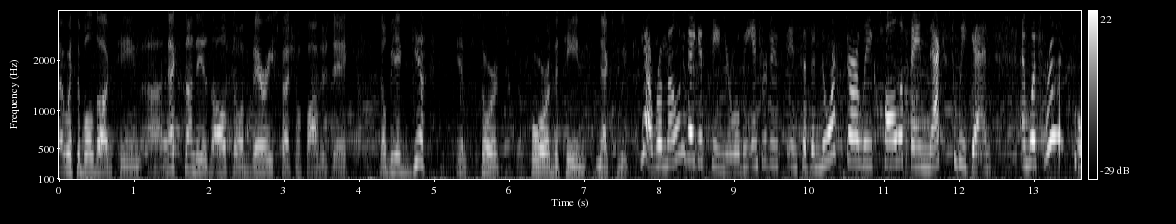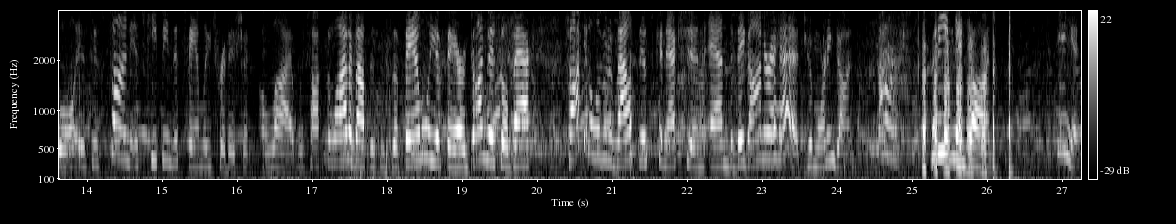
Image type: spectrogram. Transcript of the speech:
uh, with the Bulldog team, uh, next Sunday is also a very special Father's Day. There'll be a gift of sorts for the team next week. Yeah, Ramon Vega Sr. will be introduced into the North Star League Hall of Fame next weekend. And what's really cool is his son is keeping this family tradition alive. We talked a lot about this. It's a family affair. Dawn Mitchell back talking a little bit about this connection and the big honor ahead. Good morning, Dawn. Ah, good evening, Dawn. Dang it.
